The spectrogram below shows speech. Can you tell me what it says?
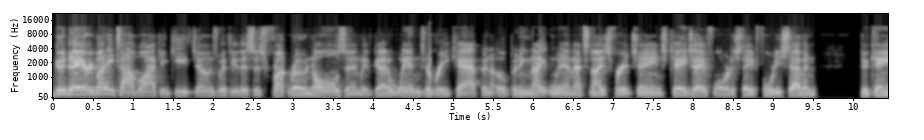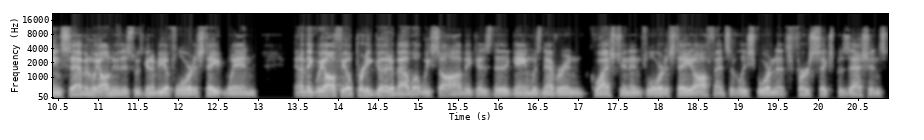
Good day, everybody. Tom Block and Keith Jones with you. This is Front Row Noles, and we've got a win to recap, an opening night win. That's nice for a change. KJ, Florida State 47, Duquesne 7. We all knew this was going to be a Florida State win. And I think we all feel pretty good about what we saw because the game was never in question, and Florida State offensively scored in its first six possessions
